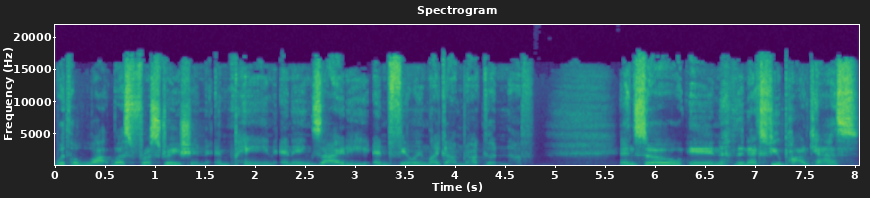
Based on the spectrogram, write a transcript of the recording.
with a lot less frustration and pain and anxiety and feeling like I'm not good enough. And so, in the next few podcasts,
